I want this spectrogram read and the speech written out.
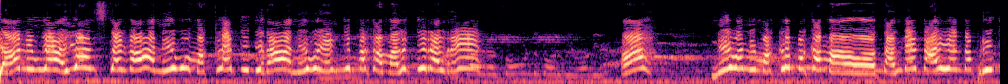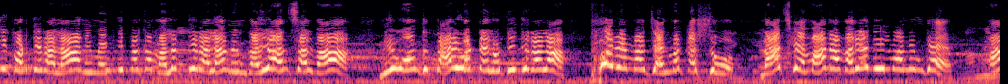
ಯಾ ನಿಮ್ಗೆ ಅಯ್ಯೋ ಅನ್ಸ್ತಲ್ವಾ ನೀವು ಮಕ್ಳೆತ್ತಿದ್ದೀರಾ ನೀವು ಹೆಂಡತಿ ಪಕ್ಕ ಮಲಗ್ತೀರಲ್ರಿ ಸೌಂಡ್ ತೋರಿಸಿ ಹೋಗ್ಲಿ ಆ ನೀವು ನಿಮ್ಮ ಮಕ್ಳ ಪಕ್ಕ ಮ- ತಂದೆ ತಾಯಿ ಅಂತ ಪ್ರೀತಿ ಕೊಡ್ತೀರಲ್ಲ ನಿಮ್ಮ ಹೆಂಡತಿ ಪಕ್ಕ ಮಲಗ್ತೀರಲ್ಲ ನಿಮ್ಗೆ ಅಯ್ಯೋ ಅನ್ಸಲ್ವಾ ನೀವು ಒಂದು ತಾಯಿ ಹೊಟ್ಟೆಲ್ ಹುಟ್ಟಿದ್ದೀರಲ್ಲ ಥು, ನಿಮ್ಮ ಜನ್ಮಕ್ಕಷ್ಟು ನಾಚಿಕೆ ಮಾನ ಮರ್ಯಾದೆ ಇಲ್ವಾ ನಿಮ್ಗೆ ಆ?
